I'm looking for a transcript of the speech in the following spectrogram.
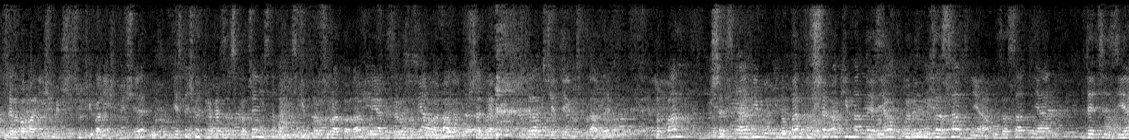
obserwowaliśmy, przysłuchiwaliśmy się. Jesteśmy trochę zaskoczeni stanowiskiem prokuratora, bo jak zrozumiałem, ale wszedłem w trakcie tej rozprawy, to Pan przedstawił no, bardzo szeroki materiał, który uzasadnia, uzasadnia decyzję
